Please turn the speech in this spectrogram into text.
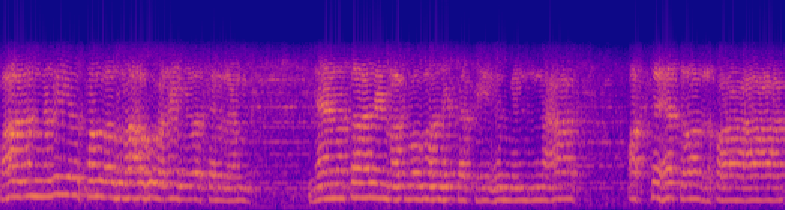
قال النبي صلى الله عليه وسلم نعمتان مظلومان كثير من الناس الصحة والفراغ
